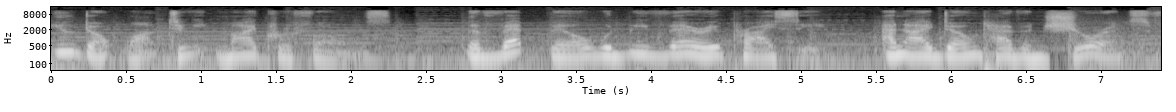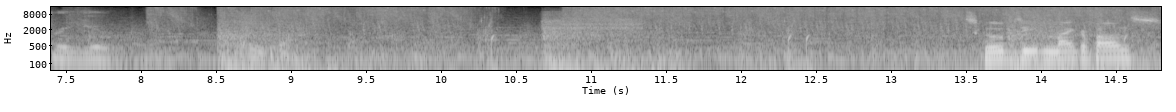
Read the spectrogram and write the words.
You don't want to eat microphones. The vet bill would be very pricey, and I don't have insurance for you. Scoob's eating microphones?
